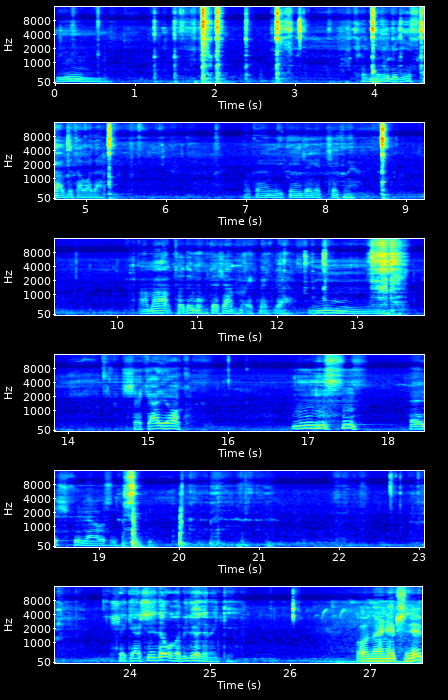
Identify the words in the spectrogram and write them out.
Hmm. Kırmızı bir iz kaldı tavada. Bakalım yıkayınca geçecek mi? Ama tadı muhteşem ekmekle. Hmm. Şeker yok. Hmm. Hey şükürler olsun. Şekersiz de olabiliyor demek ki. Onların hepsini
